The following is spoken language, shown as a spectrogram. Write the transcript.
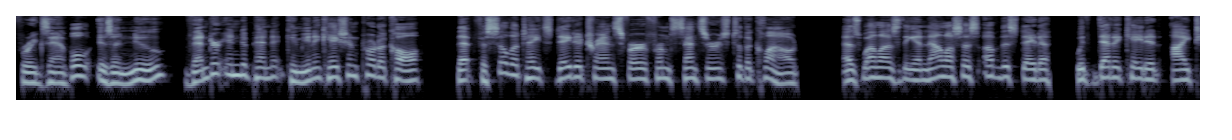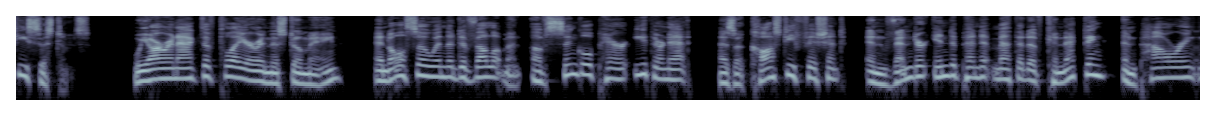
for example, is a new vendor independent communication protocol that facilitates data transfer from sensors to the cloud, as well as the analysis of this data with dedicated IT systems. We are an active player in this domain and also in the development of single pair Ethernet as a cost efficient and vendor independent method of connecting and powering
